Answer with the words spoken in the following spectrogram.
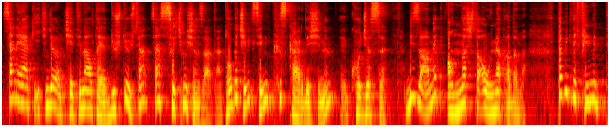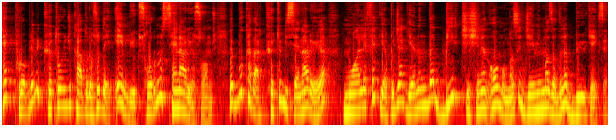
Sen eğer ki ikinci adam Çetin Altay'a düştüysen sen sıçmışsın zaten. Tolga Çevik senin kız kardeşinin e, kocası. Bir zahmet anlaş da oynat adamı. Tabii ki de filmin tek problemi kötü oyuncu kadrosu değil. En büyük sorunu senaryosu olmuş. Ve bu kadar kötü bir senaryoya muhalefet yapacak yanında bir kişinin olmaması Cem Yılmaz adına büyük eksi.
